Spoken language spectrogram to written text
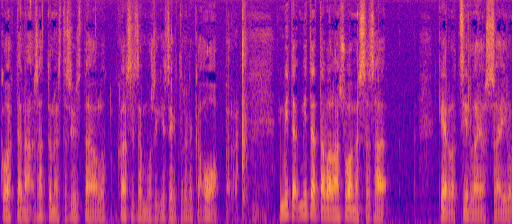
kohteena sattuneesta syystä on ollut klassisen musiikin sektori, eli opera. Mm. Mitä, mitä tavallaan Suomessa sä kerrot sillä, jos sä il,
